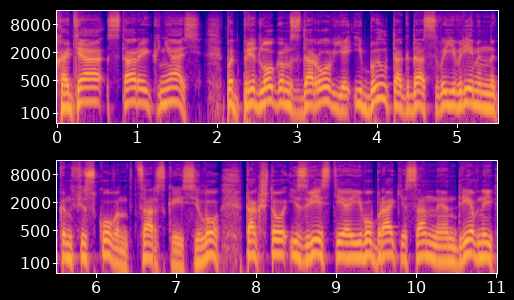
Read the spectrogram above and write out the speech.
Хотя старый князь под предлогом здоровья и был тогда своевременно конфискован в царское село, так что известие о его браке с Анной Андреевной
